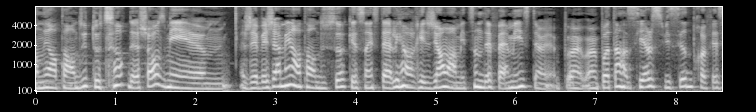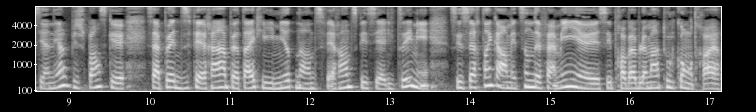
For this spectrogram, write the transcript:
J'en ai entendu toutes sortes de choses, mais euh, j'avais jamais entendu ça que s'installer en région en médecine de famille, c'est un, potentiel suicide professionnel. Puis je pense que ça peut être différent, peut-être les dans différentes spécialités, mais c'est certain qu'en médecine de famille, euh, c'est probablement tout le contraire.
